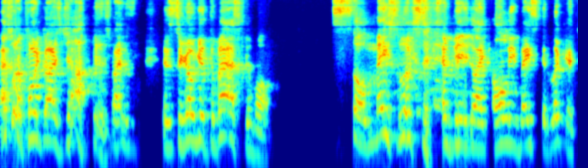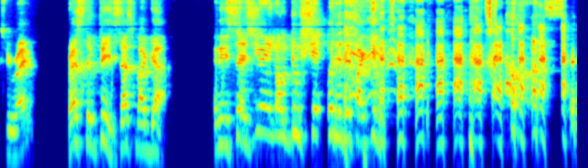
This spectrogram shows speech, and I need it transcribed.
That's what a point guard's job is, right? Is, is to go get the basketball. So Mace looks at me like only Mace can look at you, right? Rest in peace. That's my guy. And he says, You ain't gonna do shit with it if I give it to you.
